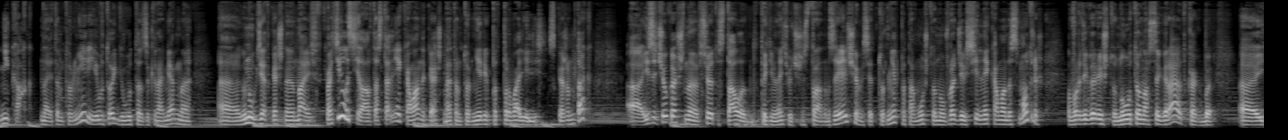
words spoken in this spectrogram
никак на этом турнире, и в итоге вот закономерно, э, ну, где-то, конечно, Нави хватило сил, а вот остальные команды, конечно, на этом турнире подпровалились, скажем так. А, из-за чего, конечно, все это стало таким, знаете, очень странным зрелищем, весь этот турнир, потому что, ну, вроде сильные команды смотришь, вроде говоришь, что, ну, вот у нас играют, как бы, э,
